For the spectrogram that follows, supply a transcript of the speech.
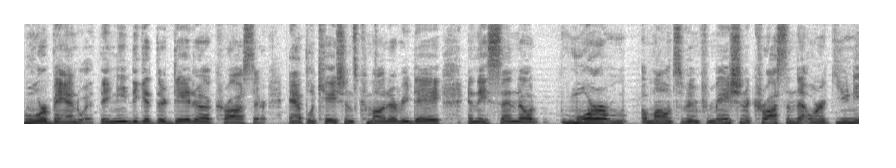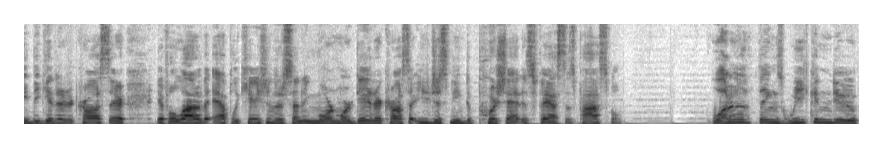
more bandwidth. They need to get their data across there. Applications come out every day and they send out more amounts of information across the network. You need to get it across there. If a lot of applications are sending more and more data across there, you just need to push that as fast as possible. One of the things we can do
